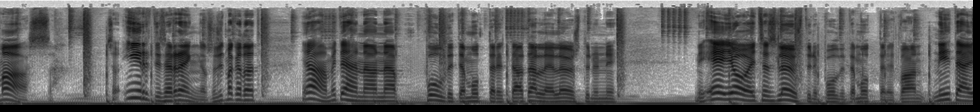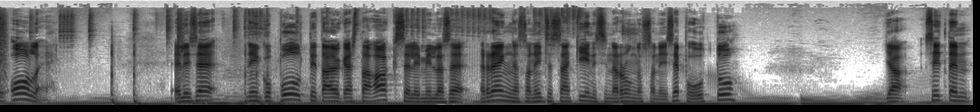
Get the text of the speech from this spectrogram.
maassa. Se on irti se rengas. Sitten mä katsoin, että jaa, mitenhän nämä on nämä pultit ja mutterit täällä tälleen löystynyt, niin, niin ei oo itse asiassa löystynyt pultit ja mutterit, vaan niitä ei ole. Eli se niin kuin pultti tai oikeastaan akseli, millä se rengas on itsessään kiinni siinä rungossa, niin se puuttuu. Ja sitten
